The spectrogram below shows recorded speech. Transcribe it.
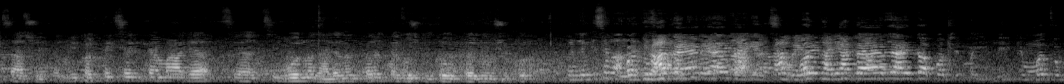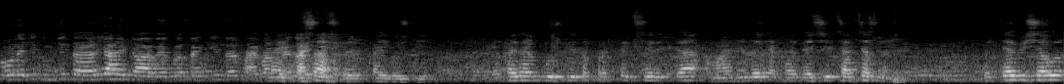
तर मी प्रत्यक्षरित्या माझ्या श- शी बोलणं झाल्यानंतर त्या गोष्टीचं उत्तर देऊ शकतो. पण तुम्ही तयारी आहे का? किंमत तुमची तयारी आहे का? पक्ष ही किंमत चुकवण्याची तुमची तयारी आहे का? वेळप्रसंगी जर साहेबांकडे नाही कसं जायचं असतं काही गोष्टी. एखाद्या गोष्टीचं प्रत्यक्षरित्या माझी जर एखाद्याशी चर्चाच नाही तर त्या विषयावर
